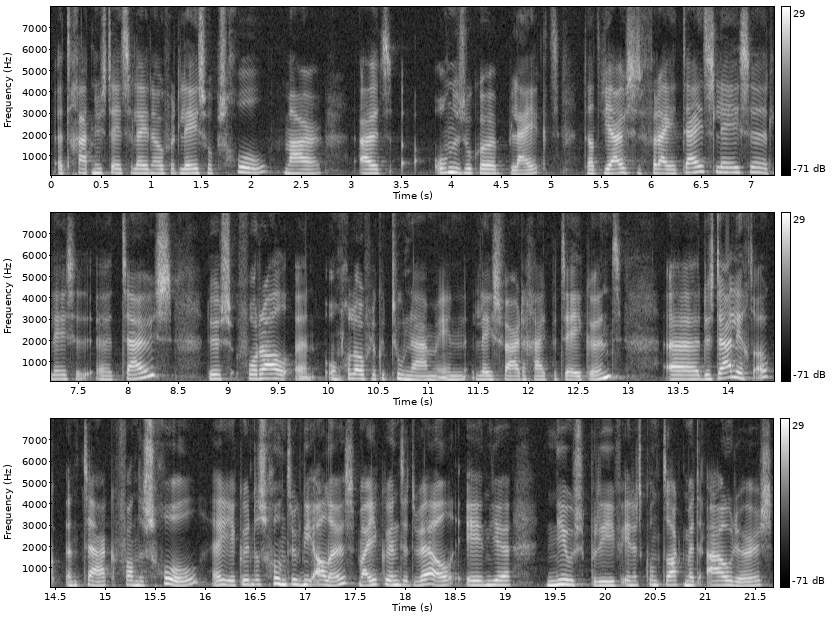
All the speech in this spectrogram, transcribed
het gaat nu steeds alleen over het lezen op school. Maar uit onderzoeken blijkt dat juist het vrije tijdslezen, het lezen eh, thuis, dus vooral een ongelofelijke toename in leesvaardigheid betekent. Eh, dus daar ligt ook een taak van de school. Je kunt als school natuurlijk niet alles, maar je kunt het wel in je nieuwsbrief, in het contact met ouders.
